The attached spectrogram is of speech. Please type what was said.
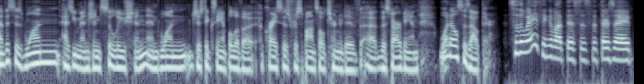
Now, this is one, as you mentioned, solution and one just example of a, a crisis response alternative, uh, the Star Van. What else is out there? So, the way I think about this is that there's a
